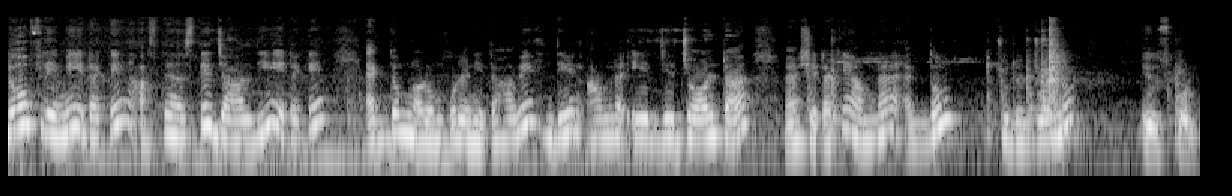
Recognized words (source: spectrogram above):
লো ফ্লেমে এটাকে আস্তে আস্তে জাল দিয়ে এটাকে একদম নরম করে নিতে হবে। দেন আমরা এর যে জলটা সেটাকে আমরা একদম চুলের জন্য ইউজ করব।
